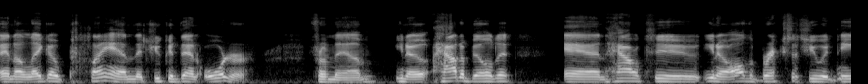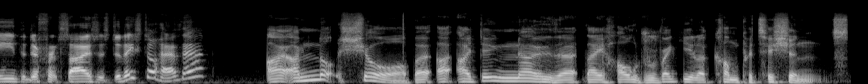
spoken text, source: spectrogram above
and a Lego plan that you could then order from them. You know how to build it and how to you know all the bricks that you would need, the different sizes. Do they still have that? I, am not sure, but I, I, do know that they hold regular competitions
